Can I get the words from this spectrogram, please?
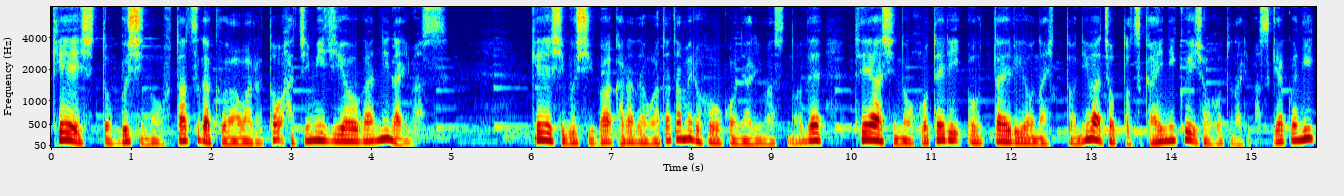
軽視と武士の2つが加わると八味滋養丸になります。軽視武士は体を温める方向にありますので手足のほてりを訴えるような人にはちょっと使いにくい処方となります。逆に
